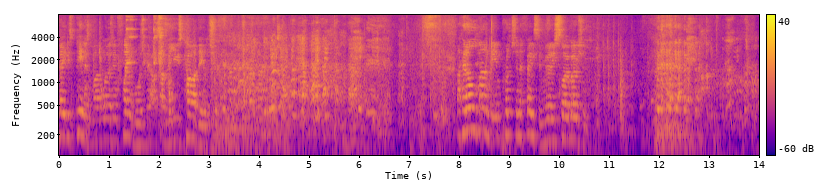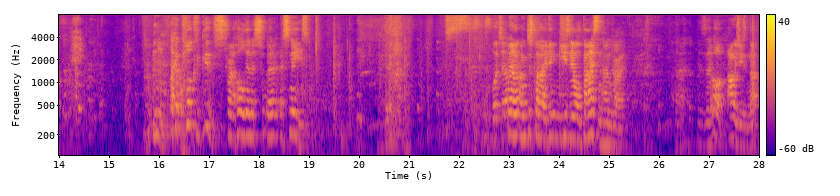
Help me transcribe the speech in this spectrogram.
made his penis like one of those inflatables you get outside of a used car dealership. like an old man being punched in the face in really slow motion. like a plucked goose trying to hold in a, uh, a sneeze. But uh, I mean, I'm just glad I didn't use the old Dyson hand dryer. Uh, oh, I was using that.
